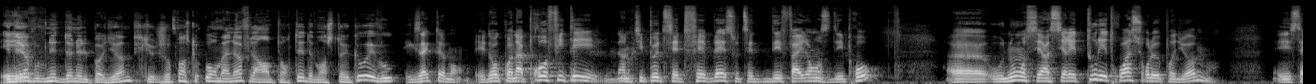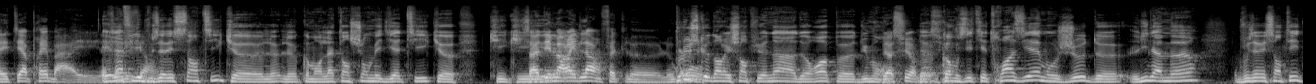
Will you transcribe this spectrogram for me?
Et, d'ailleurs, vous venez de donner le podium, puisque je pense que Ourmanov l'a remporté devant Stoïko et vous. Exactement. Et donc, on a profité d'un petit peu de cette faiblesse ou de cette défaillance des pros, euh, où nous, on s'est insérés tous les trois sur le podium. Et ça a été après. Bah, Et là, Philippe, vous avez senti que le, le- comment l'attention médiatique euh, qui, qui Ça a démarré de là, en fait, le, le plus gros. que dans les championnats d'Europe euh, du monde. Bien sûr, bien Euh, sûr. Quand vous étiez troisième au jeu de Lillehammer, vous avez senti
